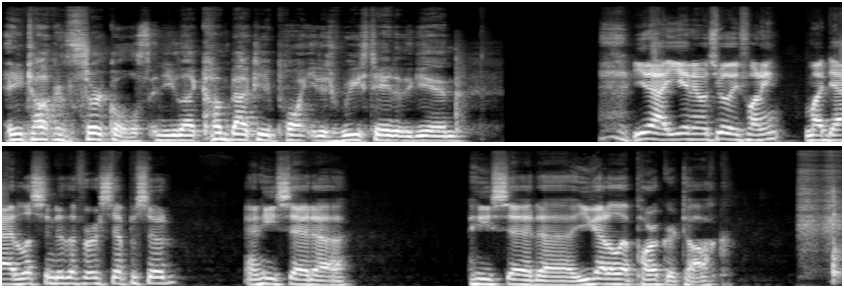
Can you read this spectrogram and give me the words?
and you talk in circles, and you like come back to your point, you just restate it again. Yeah, you know, it's really funny. My dad listened to the first episode, and he said, uh, he said, uh, you got to let Parker talk.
